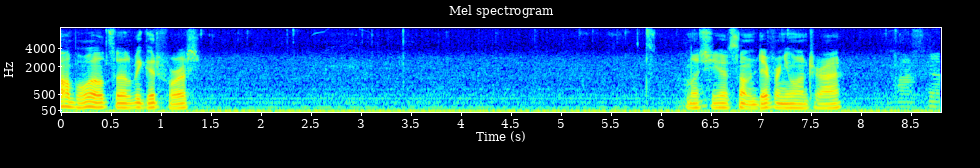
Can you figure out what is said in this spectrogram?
All boiled, so it'll be good for us. Unless you have something different you want to try. Pasta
